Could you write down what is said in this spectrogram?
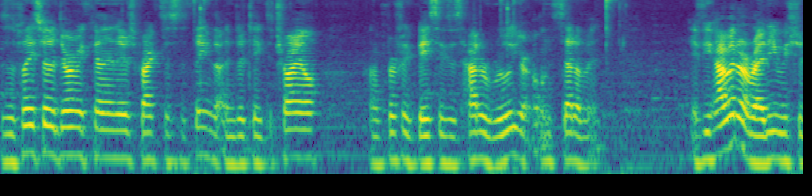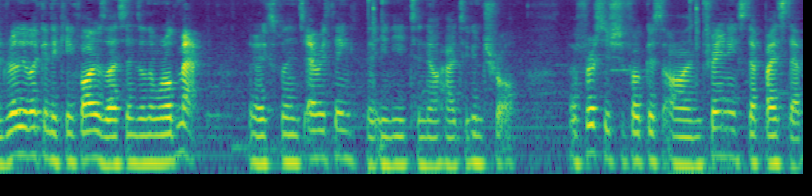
This is a place where the Dormant Calendars practice the thing that undertake the trial. Um, perfect basics is how to rule your own settlement. If you haven't already, we should really look into King Father's lessons on the world map. It explains everything that you need to know how to control. But first, you should focus on training step by step.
